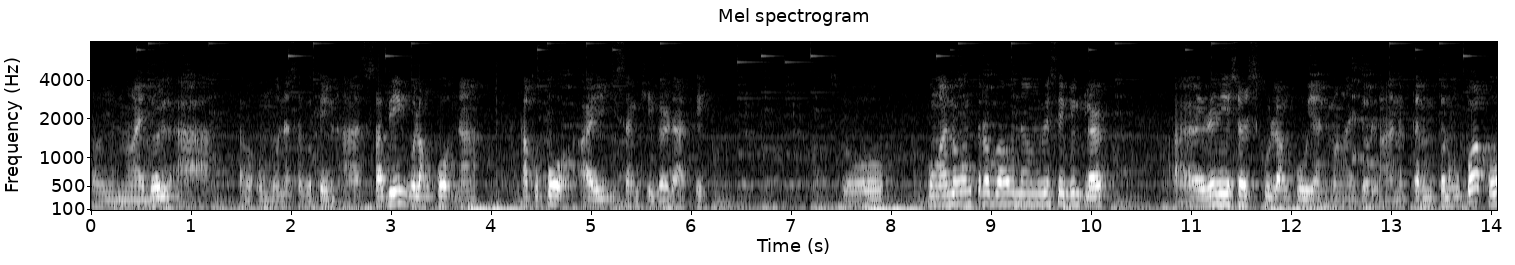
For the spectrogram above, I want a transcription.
So yun mga idol, ah ako ko muna sagutin. Ah, sasabihin ko lang po na ako po ay isang sugar dati. So kung ano ang trabaho ng receiving clerk, ay research ko lang po yan mga idol. Ah, nagtanong-tanong po ako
